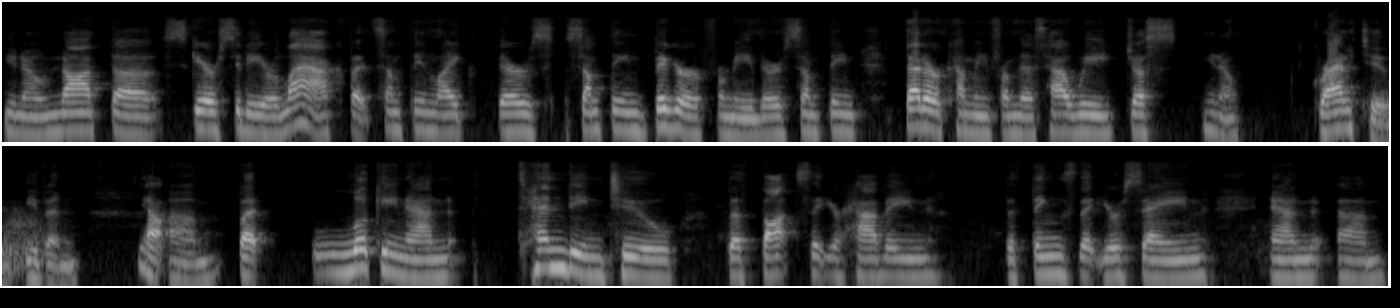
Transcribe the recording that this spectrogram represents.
you know not the scarcity or lack but something like there's something bigger for me. There's something better coming from this how we just you know gratitude even. Yeah. Um, but looking and tending to the thoughts that you're having the things that you're saying and um,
